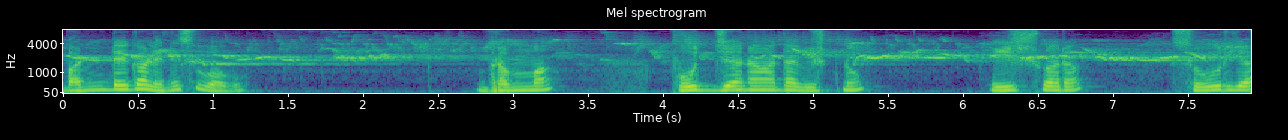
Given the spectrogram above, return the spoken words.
ಬಂಡೆಗಳೆನಿಸುವವು. ಬ್ರಹ್ಮ, ಪೂಜ್ಯನಾದ ವಿಷ್ಣು, ಈಶ್ವರ, ಸೂರ್ಯ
